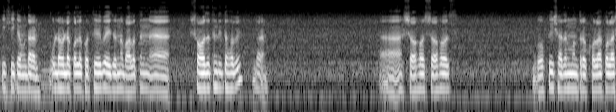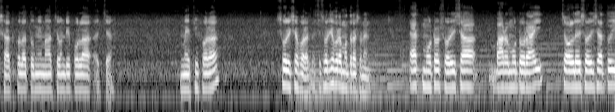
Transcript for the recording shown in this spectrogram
কি শিখামু দাঁড়ান উল্টা উল্টা করলে ক্ষতি হবে, এই জন্য ভালোতেন সহজতেন দিতে হবে। দাঁড়ান। সহজ সহজ। গফি সাধন মন্ত্র, খোলা খোলা, সাত খোলা, তুমি, মা, চণ্ডী, ফোলা আচ্ছা। মেথি ফরা সরিষা ফরা আচ্ছা সরিষা ফরা মন্ত্রটা শোনেন। এক মোটো সরিষা, বারো মোটো রাই, চলে সরিষা তুই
